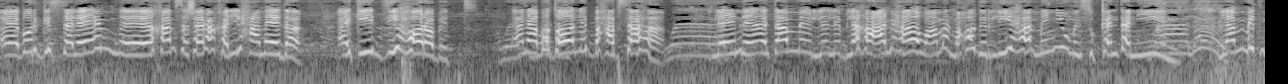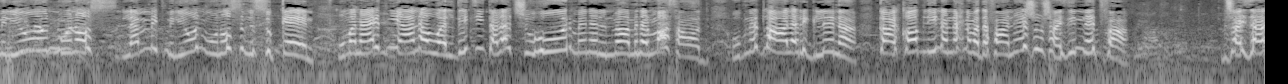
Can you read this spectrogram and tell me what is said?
آه، برج السلام آه، خمسة شارع خليل حمادة. أكيد دي هربت. أنا بطالب بحبسها و- لأن تم ال- الإبلاغ عنها وعمل محاضر ليها مني ومن سكان تانيين. لمت مليون ونص لمت مليون ونص من السكان. ومنعتني أنا ووالدتي ثلاث شهور من الم... من المصعد. وبنطلع على رجلنا. كعقاب لينا إن إحنا ما دفعناش ومش عايزين ندفع. مش عايزة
